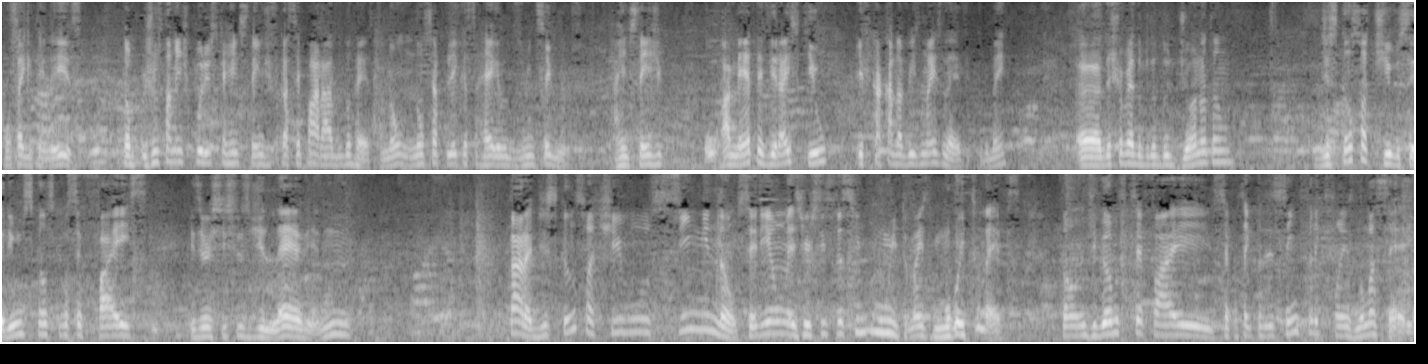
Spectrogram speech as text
Consegue entender isso? Então, justamente por isso que a handstand fica separado do resto. Não, não se aplica essa regra dos 20 segundos. A handstand, a meta é virar skill e ficar cada vez mais leve, tudo bem? Uh, deixa eu ver a dúvida do Jonathan. Descanso ativo seria um descanso que você faz exercícios de leve? Hum. Cara, descanso ativo sim e não. Seriam exercícios assim muito, mas muito leves. Então, digamos que você faz. Você consegue fazer 100 flexões numa série.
